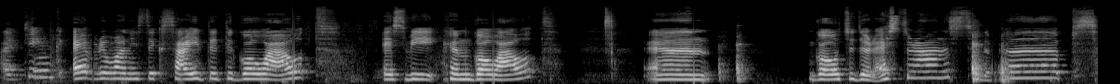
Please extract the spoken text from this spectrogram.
I think everyone is excited to go out as we can go out and go to the restaurants, to the pubs.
